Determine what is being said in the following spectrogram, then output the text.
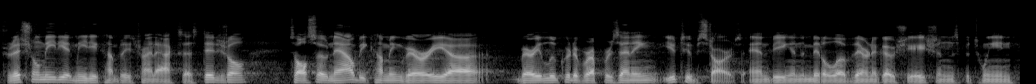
traditional media, media companies trying to access digital. It's also now becoming very uh, very lucrative representing YouTube stars and being in the middle of their negotiations between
